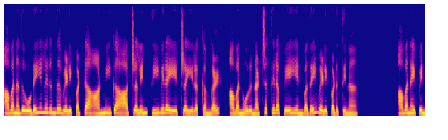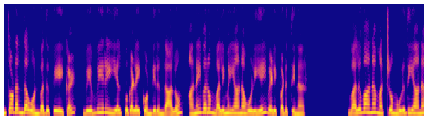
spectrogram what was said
அவனது உடையிலிருந்து வெளிப்பட்ட ஆன்மீக ஆற்றலின் தீவிர ஏற்ற இறக்கங்கள் அவன் ஒரு நட்சத்திர பேய் என்பதை வெளிப்படுத்தின. அவனை பின்தொடர்ந்த ஒன்பது பேய்கள் வெவ்வேறு இயல்புகளை கொண்டிருந்தாலும் அனைவரும் வலிமையான ஒளியை வெளிப்படுத்தினர். வலுவான மற்றும் உறுதியான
